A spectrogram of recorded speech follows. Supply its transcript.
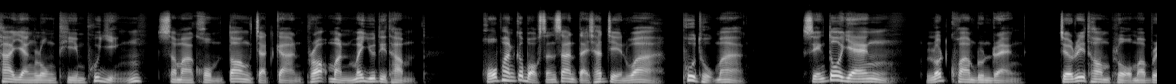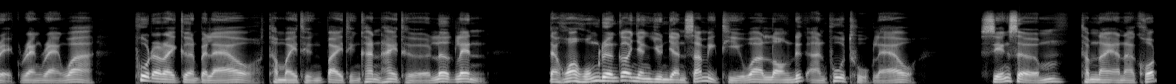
ถ้ายังลงทีมผู้หญิง สมาคมต้องจัดการเพราะมันไม่ยุติธรรมโหพันก็บอกสั้นๆ แต่ชัดเจนว่า ผู้ถูกมาก เสียงโต้แยง้ง ลดความรุนแรง เจอรี่ทอมโผล่มาเบรกแรงๆว่า พูดอะไรเกินไปแล้วทำไมถึงไปถึงขั้นให้เธอเลิกเล่น แต่หัวหวงเรืองก็ยังยืนยันซ้ำอีกทีว่าลองนึกอ่านผู้ถูกแล้ว เสียงเสริมทำนายอนาคต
